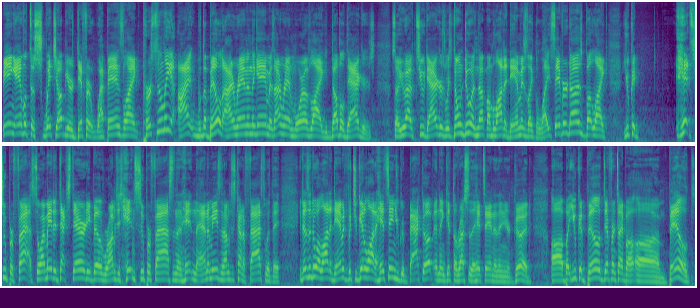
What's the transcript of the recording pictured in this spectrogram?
being able to switch up your different weapons. Like personally, I the build I ran in the game is I ran more of like double daggers. So you have two daggers which don't do a lot of damage like the lightsaber does, but like you could hit super fast. So I made a dexterity build where I'm just hitting super fast and then hitting the enemies, and I'm just kind of fast with it. It doesn't do a lot of damage, but you get a lot of hits in. You could back up and then get the rest of the hits in, and then you're good. Uh, but you could build different type of um, builds.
